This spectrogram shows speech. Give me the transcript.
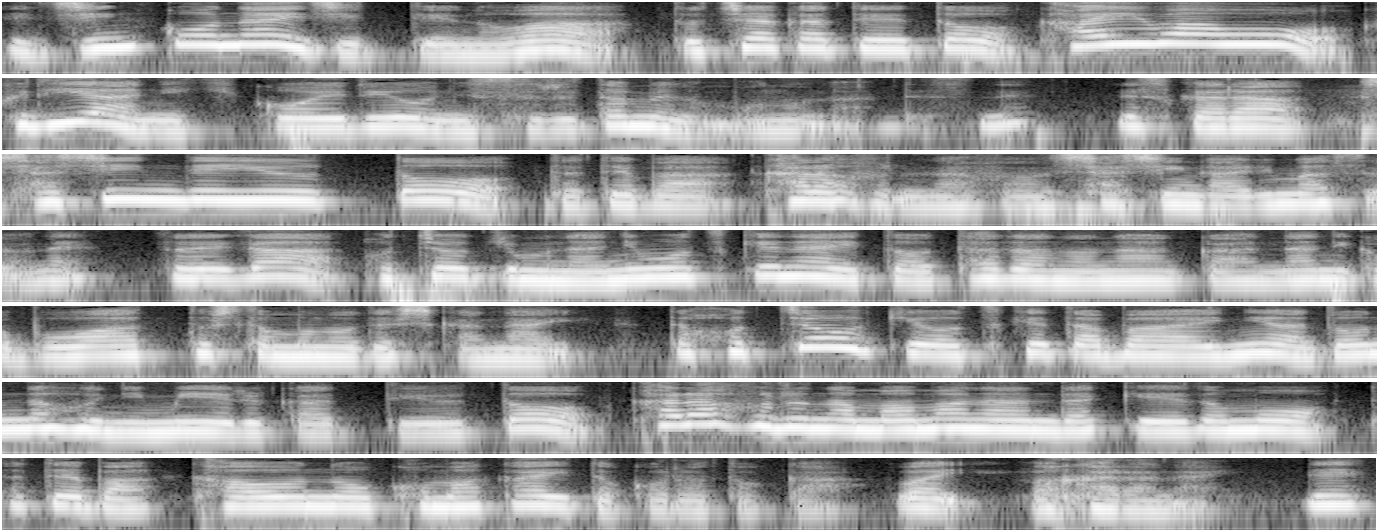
で人工内耳っていうのはどちらかというと会話をクリアに聞こえるようにするためのものなんですね。ですから写真で言うと例えばカラフルな写真がありますよね。それが補聴器も何もつけないとただのなんか何かぼわっとしたものでしかない。で補聴器をつけた場合にはどんな風に見えるかっていうとカラフルなままなんだけれども例えば顔の細かいところとかはわからない。で、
